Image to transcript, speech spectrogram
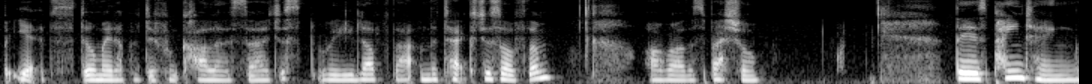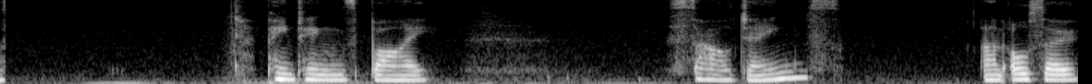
but yet it's still made up of different colours. So I just really love that, and the textures of them are rather special. There's paintings, paintings by Sal James, and also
